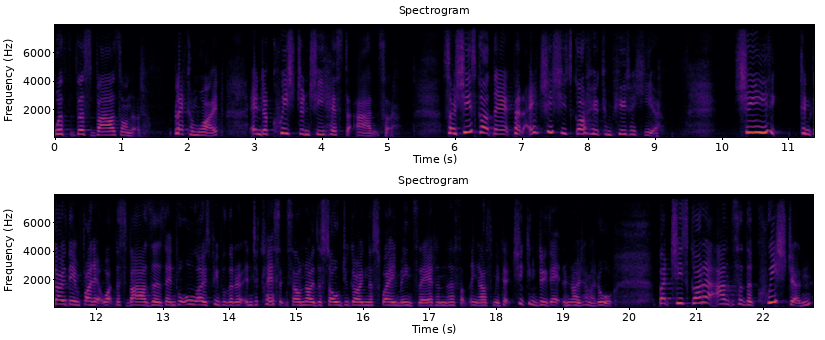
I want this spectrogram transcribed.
with this vase on it, black and white, and a question she has to answer. So she's got that, but actually she's got her computer here. She can go there and find out what this vase is. And for all those people that are into classics, they'll know the soldier going this way means that and there's something else means that. She can do that in no time at all. But she's got to answer the question.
